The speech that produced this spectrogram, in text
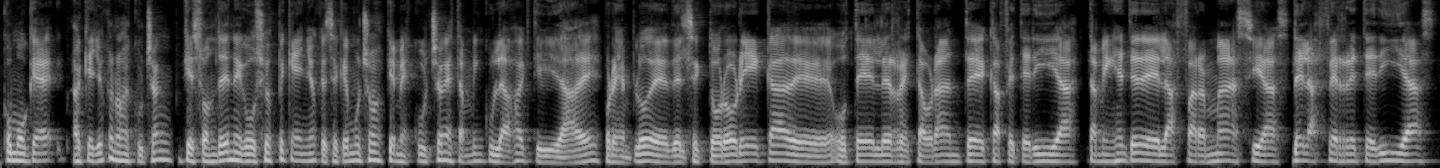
como que aquellos que nos escuchan, que son de negocios pequeños, que sé que muchos que me escuchan están vinculados a actividades, por ejemplo, del sector oreca, de hoteles, restaurantes, cafeterías, también gente de la farmacia farmacias, de las ferreterías,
